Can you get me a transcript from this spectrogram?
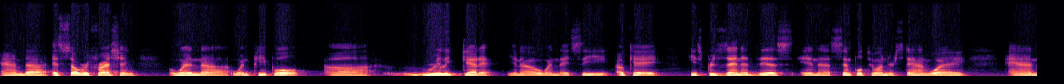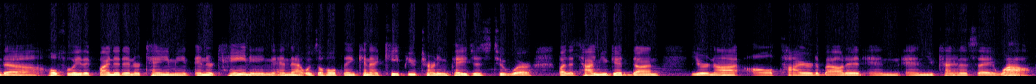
And uh, it's so refreshing when uh, when people uh, really get it, you know, when they see, okay, he's presented this in a simple to understand way, and uh, hopefully they find it entertaining, entertaining, and that was the whole thing. Can I keep you turning pages to where by the time you get done, you're not all tired about it, and and you kind of say, wow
